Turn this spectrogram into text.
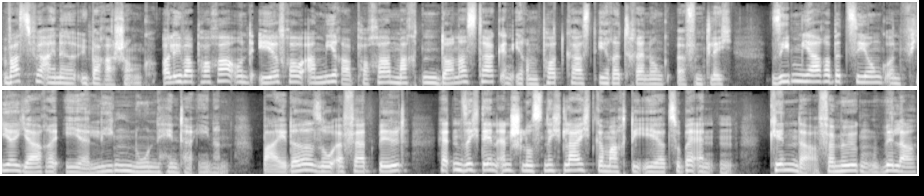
Was für eine Überraschung. Oliver Pocher und Ehefrau Amira Pocher machten Donnerstag in ihrem Podcast ihre Trennung öffentlich. Sieben Jahre Beziehung und vier Jahre Ehe liegen nun hinter ihnen. Beide, so erfährt Bild, hätten sich den Entschluss nicht leicht gemacht, die Ehe zu beenden. Kinder, Vermögen, Villa.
